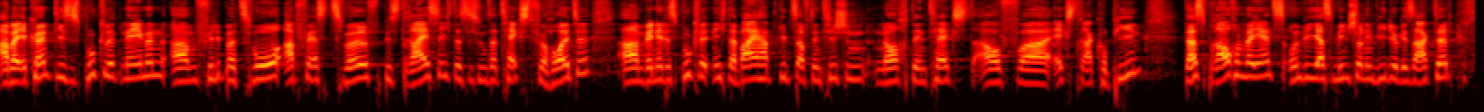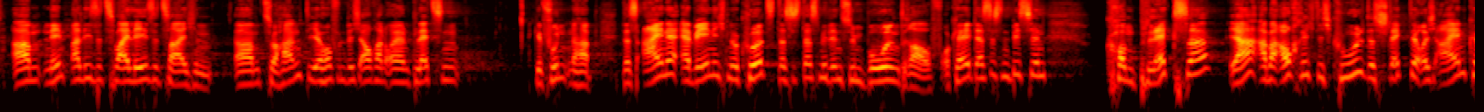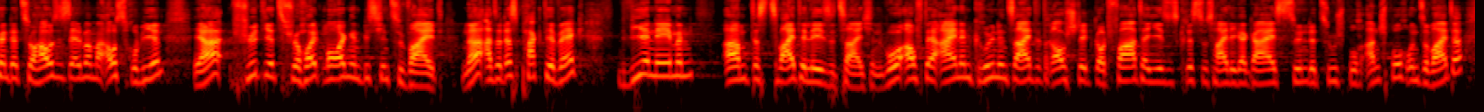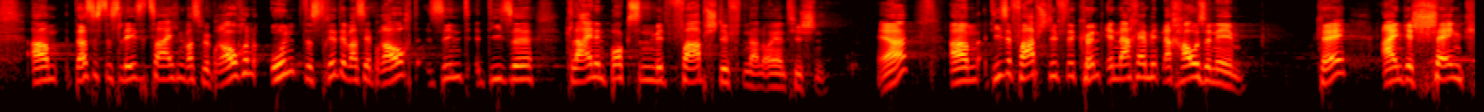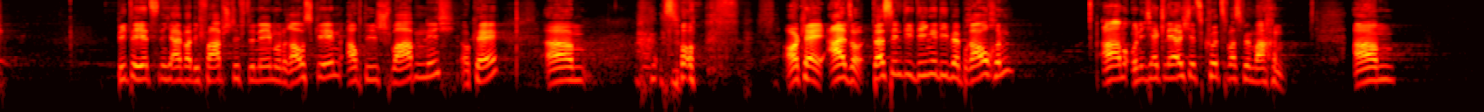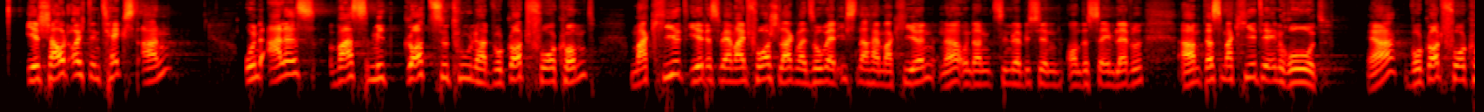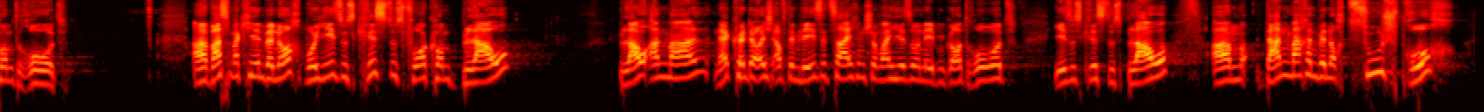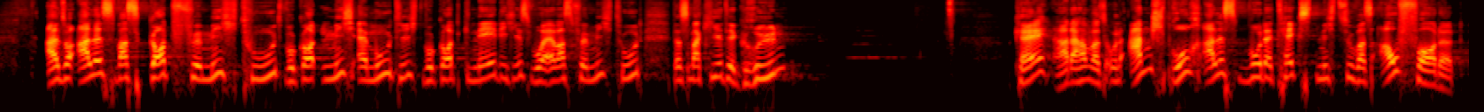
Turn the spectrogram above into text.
Aber ihr könnt dieses Booklet nehmen, ähm, Philippa 2, Abvers 12 bis 30, das ist unser Text für heute. Ähm, wenn ihr das Booklet nicht dabei habt, gibt es auf den Tischen noch den Text auf äh, extra Kopien. Das brauchen wir jetzt und wie Jasmin schon im Video gesagt hat, ähm, nehmt mal diese zwei Lesezeichen ähm, zur Hand, die ihr hoffentlich auch an euren Plätzen gefunden habt. Das eine erwähne ich nur kurz, das ist das mit den Symbolen drauf. Okay, das ist ein bisschen komplexer, ja, aber auch richtig cool. Das steckt ihr euch ein, könnt ihr zu Hause selber mal ausprobieren. Ja, führt jetzt für heute Morgen ein bisschen zu weit. Ne? Also das packt ihr weg. Wir nehmen ähm, das zweite Lesezeichen, wo auf der einen grünen Seite draufsteht Gott Vater, Jesus Christus, Heiliger Geist, Sünde, Zuspruch, Anspruch und so weiter. Ähm, das ist das Lesezeichen, was wir brauchen. Und das dritte, was ihr braucht, sind diese kleinen Boxen mit Farbstiften an euren Tischen. Ja? Ähm, diese Farbstifte könnt ihr nachher mit nach Hause nehmen. Okay? Ein Geschenk. Bitte jetzt nicht einfach die Farbstifte nehmen und rausgehen, auch die Schwaben nicht, okay? Ähm, so. Okay, also, das sind die Dinge, die wir brauchen. Ähm, und ich erkläre euch jetzt kurz, was wir machen. Ähm, ihr schaut euch den Text an und alles, was mit Gott zu tun hat, wo Gott vorkommt, markiert ihr, das wäre mein Vorschlag, weil so werde ich es nachher markieren ne, und dann sind wir ein bisschen on the same level. Ähm, das markiert ihr in Rot, ja, wo Gott vorkommt, Rot. Äh, was markieren wir noch? Wo Jesus Christus vorkommt, Blau. blau anmalen. Ne, könnt ihr euch auf dem Lesezeichen schon mal hier so neben Gott rot, Jesus Christus blau. Ähm, dann machen wir noch Zuspruch. Also alles, was Gott für mich tut, wo Gott mich ermutigt, wo Gott gnädig ist, wo er was für mich tut, das markiert ihr grün. Okay, ja, da haben wir es. Und Anspruch, alles, wo der Text mich zu was auffordert,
